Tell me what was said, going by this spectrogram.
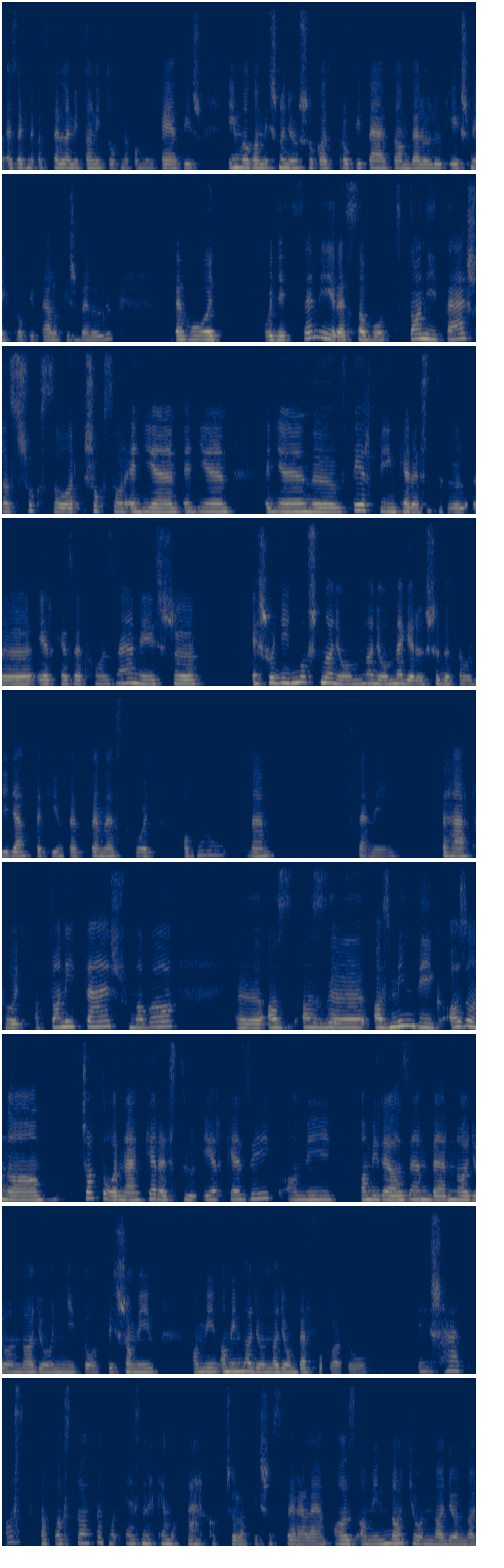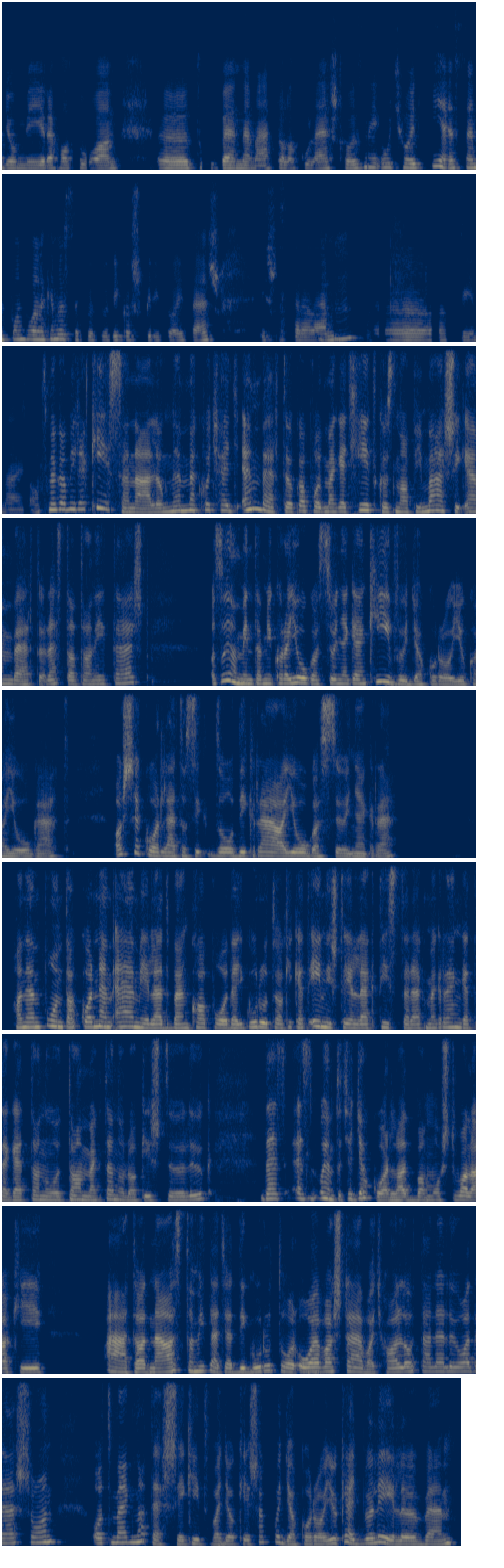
ezeknek a szellemi tanítóknak a munkáját is. Én magam is nagyon sokat profitáltam belőlük, és még profitálok is belőlük, de hogy, hogy egy személyre szabott tanítás, az sokszor, sokszor egy ilyen, egy ilyen egy ilyen férfin keresztül érkezett hozzám, és, és hogy így most nagyon-nagyon megerősödött, ahogy így áttekintettem ezt, hogy a guru nem személy. Tehát, hogy a tanítás maga az, az, az mindig azon a csatornán keresztül érkezik, ami, amire az ember nagyon-nagyon nyitott, és amin, amin, amin nagyon-nagyon befogadó és hát azt tapasztaltam, hogy ez nekem a párkapcsolat és a szerelem az, ami nagyon-nagyon-nagyon mélyrehatóan uh, tud bennem átalakulást hozni, úgyhogy ilyen szempontból nekem összekötődik a spiritualitás és a szerelem uh-huh. uh, témája. Meg amire készen állunk, nem? Meg hogyha egy embertől kapod meg egy hétköznapi másik embertől ezt a tanítást, az olyan, mint amikor a jogaszőnyegen kívül gyakoroljuk a jogát. Az se korlátozódik rá a jogaszőnyegre hanem pont akkor nem elméletben kapod egy gurut, akiket én is tényleg tisztelek, meg rengeteget tanultam, meg tanulok is tőlük, de ez, ez olyan, hogyha gyakorlatban most valaki átadná azt, amit lehet, hogy addig gurutól olvastál, vagy hallottál előadáson, ott meg, na tessék, itt vagyok, és akkor gyakoroljuk egyből élőben.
